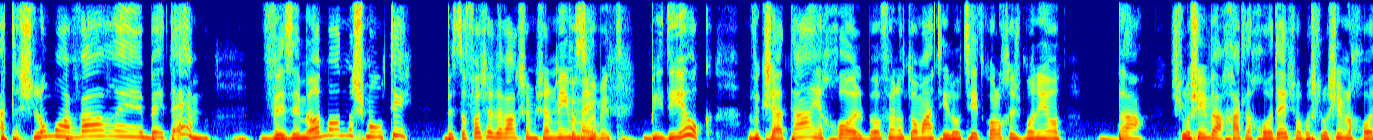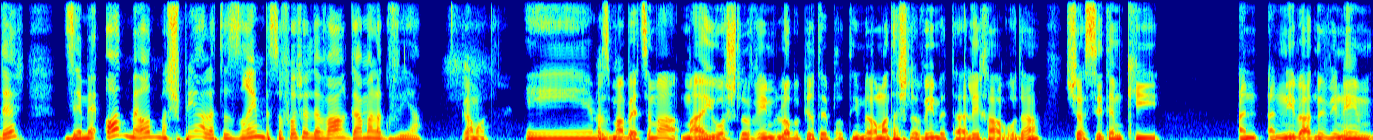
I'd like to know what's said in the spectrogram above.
התשלום מועבר uh, בהתאם, וזה מאוד מאוד משמעותי. בסופו של דבר כשמשלמים... תזרימית. Uh, בדיוק. וכשאתה יכול באופן אוטומטי להוציא את כל החשבוניות ב-31 לחודש, או ב-30 לחודש, זה מאוד מאוד משפיע על התזרים בסופו של דבר גם על הגבייה. לגמרי. אמ, אז מה בעצם, מה היו השלבים, לא בפרטי פרטים, ברמת השלבים בתהליך העבודה שעשיתם, כי אני, ואת מבינים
